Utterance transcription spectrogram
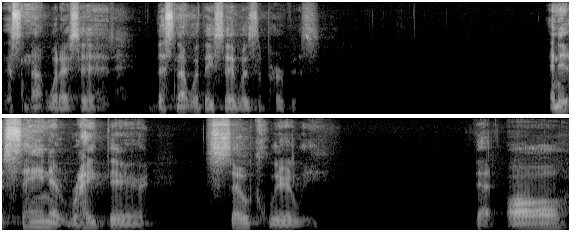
that's not what I said. That's not what they said was the purpose. And it's saying it right there so clearly that all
